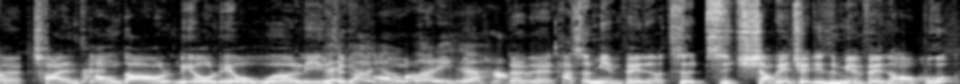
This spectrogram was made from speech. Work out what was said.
对，传送到六六五二零这个号码。六六五二零这个号。对对，它是免费的，是是小编确定是免费的哈，不过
